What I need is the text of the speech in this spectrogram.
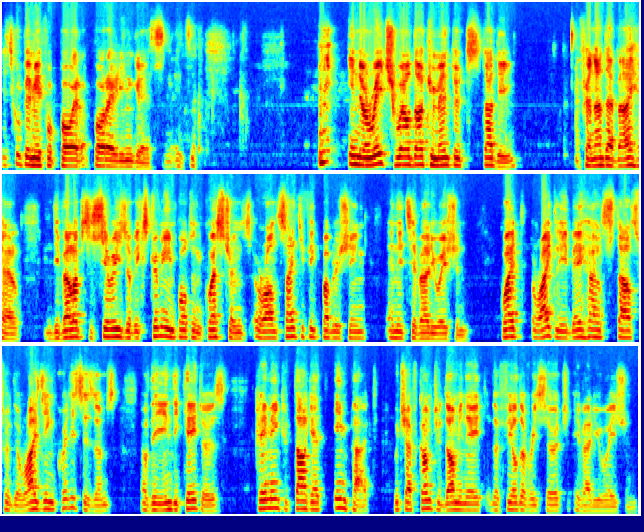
discúlpeme por, por el inglés. It's, in a rich, well-documented study, Fernanda Beigel develops a series of extremely important questions around scientific publishing and its evaluation. Quite rightly, Beigel starts with the rising criticisms of the indicators claiming to target impact, which have come to dominate the field of research evaluation.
